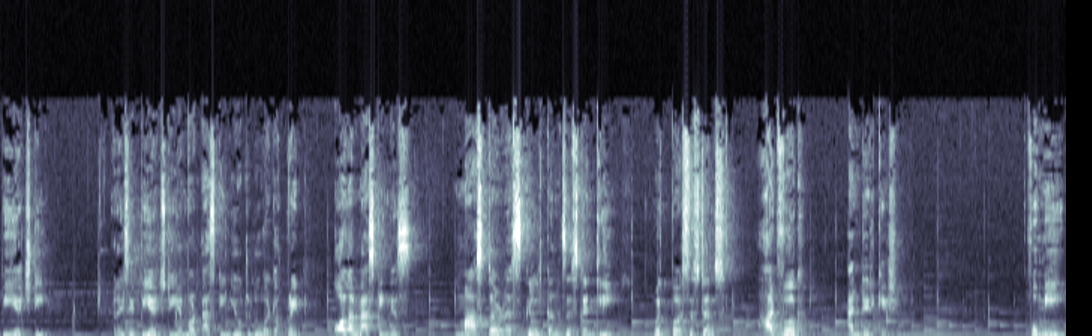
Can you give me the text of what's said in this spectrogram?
PhD. When I say PhD, I'm not asking you to do a doctorate. All I'm asking is master a skill consistently with persistence, hard work, and dedication. For me,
